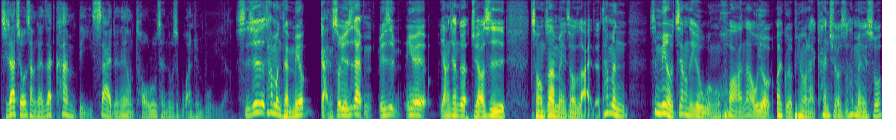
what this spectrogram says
其他球场可能在看比赛的那种投入程度是完全不一样。是，就是他们可能没有感受，也是在，也是因为洋将哥主要是从中南美洲来的，他们是没有这样的一个文化。那我有外国的朋友来看球的时候，他们也说：“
